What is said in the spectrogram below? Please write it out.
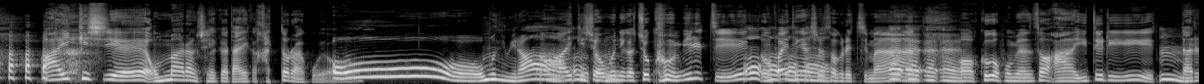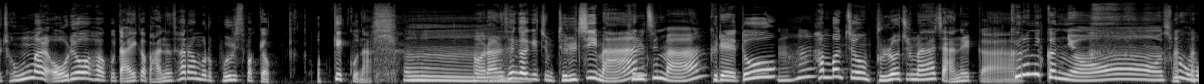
아이키 씨의 엄마랑 제가 나이가 같더라고요. 오 어머님이랑 어, 아이키 씨 응, 응. 어머니가 조금 일찍 어, 어, 어, 파이팅 어, 어. 하셔서 그랬지만 에, 에, 에, 에. 어, 그거 보면서 아 이들이 음. 나를 정말 어려워하고 나이가 많은 사람으로 보일 수밖에 없, 없겠구나 음. 어, 라는 생각이 좀 들지만 들지만 그래도 음흠. 한 번쯤은 불러줄만 하지 않을까. 그러니까요. 지금 뭐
